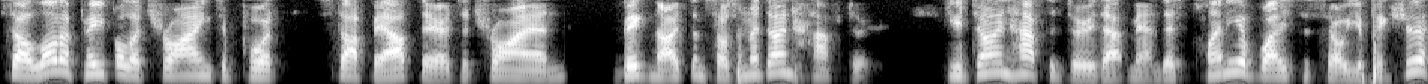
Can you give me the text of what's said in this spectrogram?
So a lot of people are trying to put stuff out there to try and big note themselves, and they don't have to. You don't have to do that, man. There's plenty of ways to sell your picture,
